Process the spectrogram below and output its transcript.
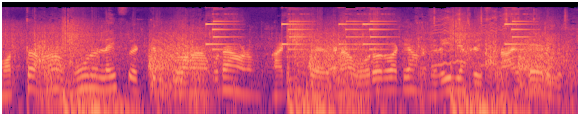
மொத்தம் மூணு லைஃப் எடுத்துட்டு போனா கூட அவனை அடிக்க முடியாது. ஏன்னா ஒரு ஒரு வாட்டியும் அவனுக்கு ரீஜென்ரேஷன் ஆகிட்டே இருக்கு.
